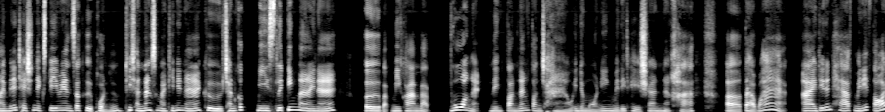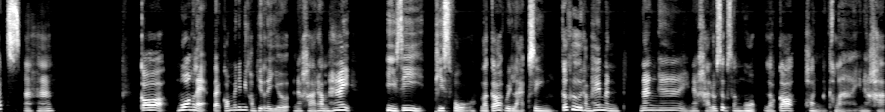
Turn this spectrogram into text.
my meditation experience ก็คือผลที่ฉันนั่งสมาธิเนี่ยนะ คือฉันก็มี sleeping mind นะ เออแบบมีความแบบง่วงอะ่ะในตอนนั่งตอนเช้า in the morning meditation นะคะเอ่อแต่ว่า I didn't have many thoughts อะฮะ ก็ง่วงแหละ แต่ก็ไม่ได้มีความคิดอะไรเยอะนะคะทำให้ easy peaceful แล้วก็ relaxing ก็คือทำให้มันนั่งง่ายนะคะ รู้สึกสงบแล้วก็ผ่อนคลายนะคะ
